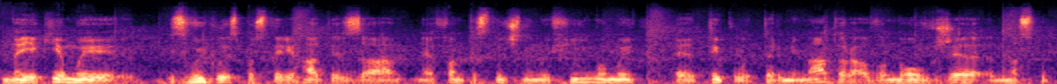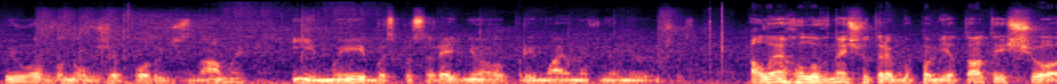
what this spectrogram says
на яке ми звикли спостерігати за е, фантастичними фільмами е, типу Термінатора, воно вже наступило, воно вже поруч з нами, і ми безпосередньо приймаємо в ньому участь. Але головне, що треба пам'ятати, що е,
